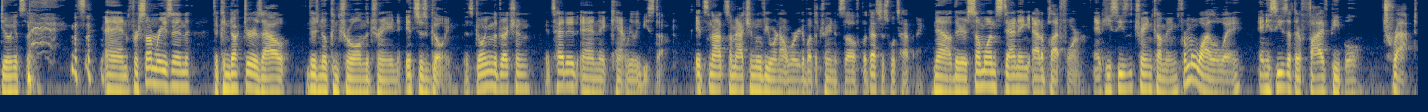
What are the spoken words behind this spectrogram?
doing its thing. and for some reason, the conductor is out. There's no control on the train. It's just going. It's going in the direction it's headed, and it can't really be stopped. It's not some action movie. We're not worried about the train itself, but that's just what's happening. Now, there's someone standing at a platform, and he sees the train coming from a while away, and he sees that there are five people trapped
